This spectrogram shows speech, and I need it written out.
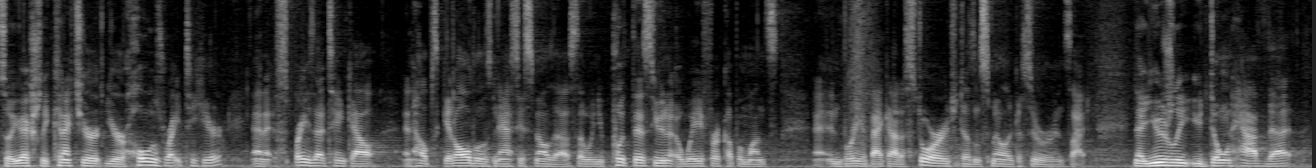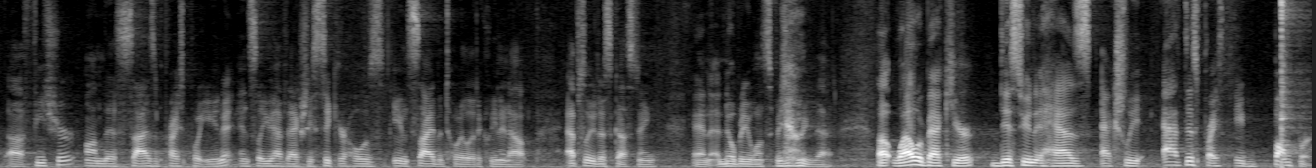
So you actually connect your, your hose right to here and it sprays that tank out and helps get all those nasty smells out. So when you put this unit away for a couple months and bring it back out of storage, it doesn't smell like a sewer inside. Now usually you don't have that uh, feature on this size and price point unit and so you have to actually stick your hose inside the toilet to clean it out. Absolutely disgusting and, and nobody wants to be doing that. Uh, while we're back here, this unit has actually at this price a bumper.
